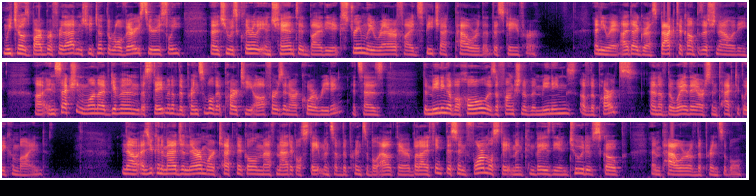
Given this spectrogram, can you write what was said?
We chose Barbara for that, and she took the role very seriously, and she was clearly enchanted by the extremely rarefied speech act power that this gave her. Anyway, I digress. Back to compositionality. Uh, in section one, I've given the statement of the principle that Partee offers in our core reading. It says, the meaning of a whole is a function of the meanings of the parts and of the way they are syntactically combined. Now, as you can imagine, there are more technical mathematical statements of the principle out there, but I think this informal statement conveys the intuitive scope and power of the principle.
